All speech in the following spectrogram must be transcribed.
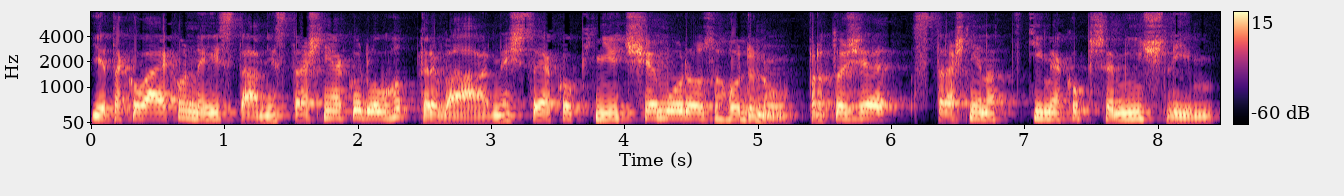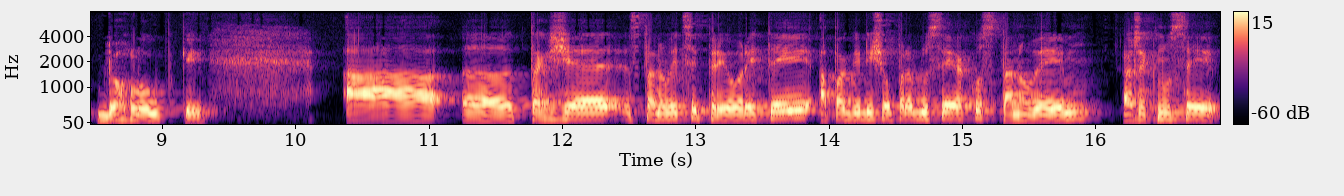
je taková jako nejistá. Mě strašně jako dlouho trvá, než se jako k něčemu rozhodnu, protože strašně nad tím jako přemýšlím do hloubky. A e, takže stanovit si priority a pak, když opravdu si jako stanovím a řeknu si,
